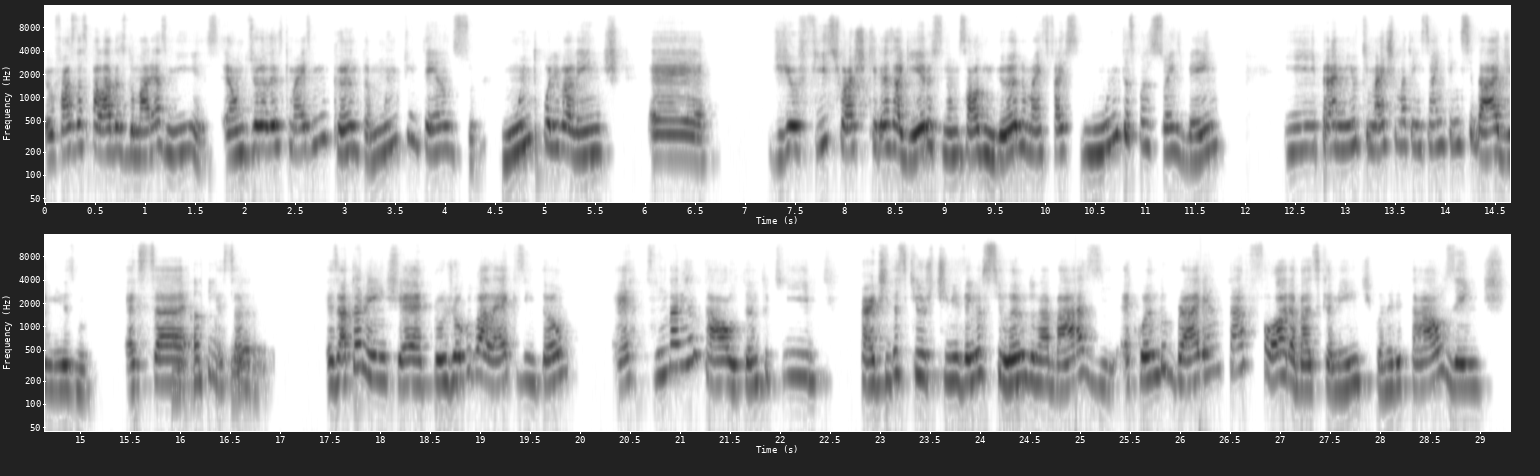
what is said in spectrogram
eu faço das palavras do Mário as minhas. É um dos jogadores que mais me encanta, muito intenso, muito polivalente. É, de ofício, eu acho que ele é zagueiro, se não me salvo engano, mas faz muitas posições bem. E para mim o que mais chama atenção é a intensidade mesmo. Essa, é essa exatamente, é para o jogo do Alex, então é fundamental, tanto que partidas que o time vem oscilando na base é quando o Brian está fora, basicamente, quando ele está ausente.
